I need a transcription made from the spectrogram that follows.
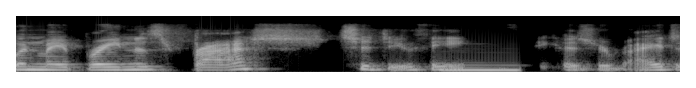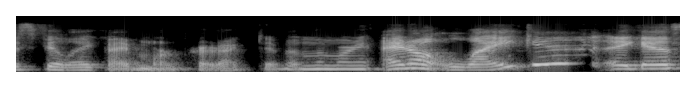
when my brain is fresh to do things mm. because you're I just feel like I'm more productive in the morning. I don't like it. I guess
